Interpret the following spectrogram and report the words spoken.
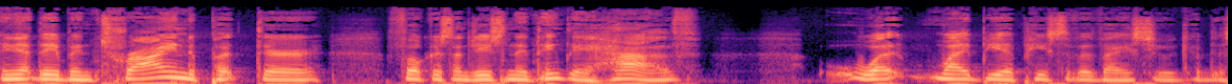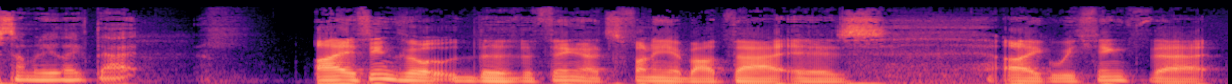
and yet they've been trying to put their focus on Jesus, and they think they have, what might be a piece of advice you would give to somebody like that? I think the, the the thing that's funny about that is, like, we think that,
